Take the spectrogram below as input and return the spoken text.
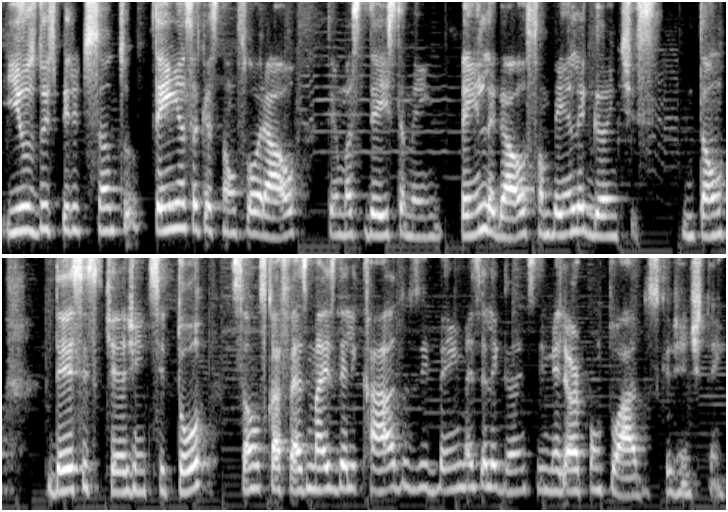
E os do Espírito Santo têm essa questão floral, tem uma acidez também bem legal, são bem elegantes. Então, desses que a gente citou, são os cafés mais delicados e bem mais elegantes e melhor pontuados que a gente tem.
